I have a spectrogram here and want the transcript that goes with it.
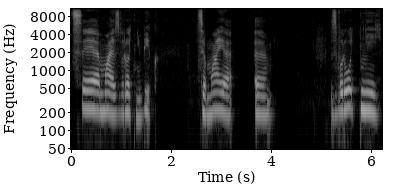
це має зворотній бік. Це має е, зворотній.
